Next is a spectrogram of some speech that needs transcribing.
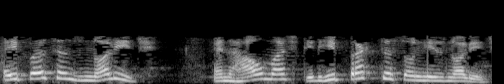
a person's knowledge and how much did he practice on his knowledge.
